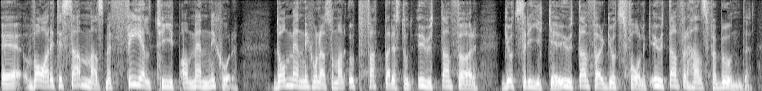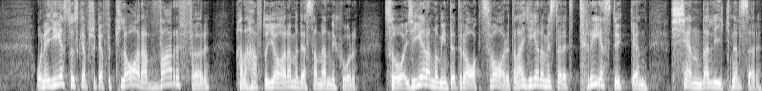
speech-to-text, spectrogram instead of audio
eh, varit tillsammans med fel typ av människor. De människorna som man uppfattade stod utanför Guds rike, utanför Guds folk, utanför hans förbund. Och när Jesus ska försöka förklara varför han har haft att göra med dessa människor så ger han dem inte ett rakt svar utan han ger dem istället tre stycken kända liknelser.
